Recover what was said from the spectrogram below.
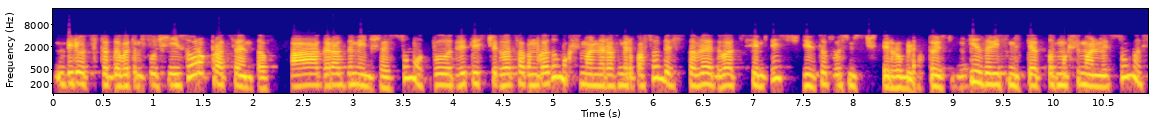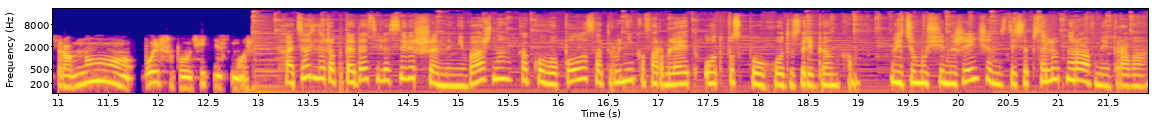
берется тогда в этом случае не 40%, а гораздо меньшая сумма. В 2020 году максимальный размер пособия составляет 27 984 рубля. То есть вне зависимости от, от максимальной суммы все равно больше получить не сможет. Хотя для работодателя совершенно не важно, какого пола сотрудник оформляет отпуск по уходу за ребенком. Ведь у мужчин и женщин здесь абсолютно равные права,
